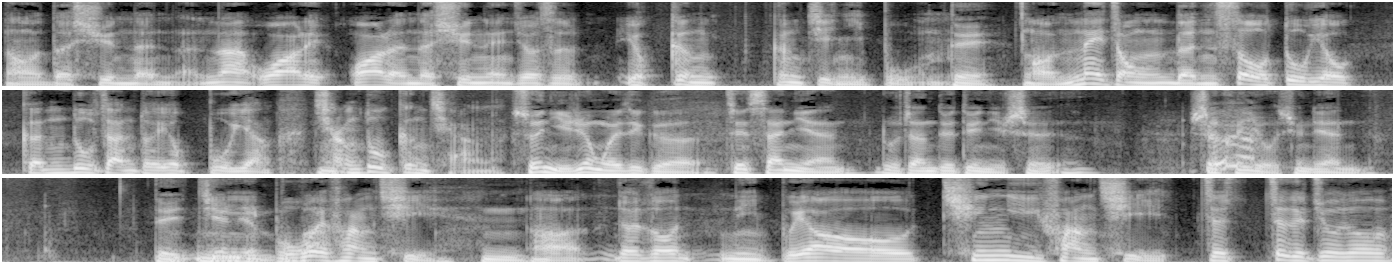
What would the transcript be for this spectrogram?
哦的训练了。那蛙人蛙人的训练就是又更更进一步。对，哦，那种忍受度又。跟陆战队又不一样，强度更强了。所以你认为这个这三年陆战队对你是是很有训练的，对，坚韧不会放弃。嗯啊，就是说你不要轻易放弃。这这个就是说，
